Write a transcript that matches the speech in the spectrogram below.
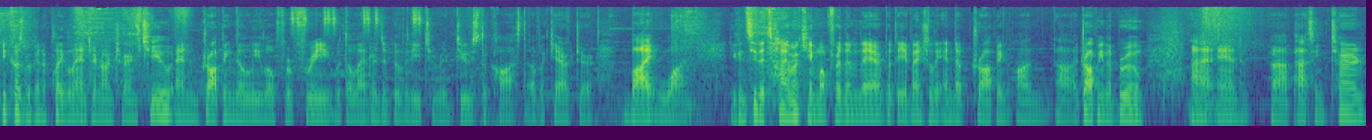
because we're going to play Lantern on turn 2 and dropping the Lilo for free with the Lantern's ability to reduce the cost of a character by 1. You can see the timer came up for them there, but they eventually end up dropping on uh, dropping the broom uh, and uh, passing turn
